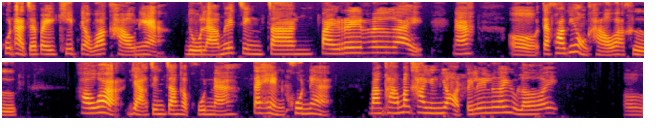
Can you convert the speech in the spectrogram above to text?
คุณอาจจะไปคิดเนี่ยว่าเขาเนี่ยดูแล้วไม่จริงจังไปเรื่อยๆนะเออแต่ความคิดของเขาอะคือเขาอะอยากจริงจังกับคุณนะ แต่เห็นคุณเนี่ยบางครั้งบางคราวยังหยอดไปเรื่อย ๆ อยู่เลย เออ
